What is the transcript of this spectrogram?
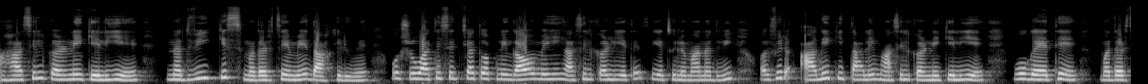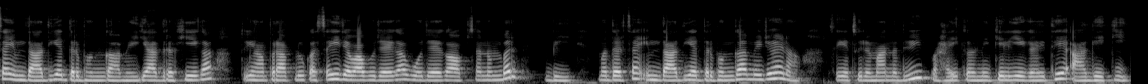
हासिल करने के लिए नदवी किस मदरसे में दाखिल हुए? वो शुरुआती शिक्षा तो अपने गाँव में ही हासिल कर लिए थे, सैयद सुलेमान नदवी, और फिर आगे की तालीम हासिल करने के लिए वो गए थे मदरसा इमदादिया दरभंगा में। याद रखिएगा तो यहाँ पर आप लोग का सही जवाब हो जाएगा, वो हो जाएगा option number B. Madrasa Imdadia Darbhanga में जो है ना, सैयद सुलेमान नदवी पढ़ाई करने के लिए गए थे आगे की।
